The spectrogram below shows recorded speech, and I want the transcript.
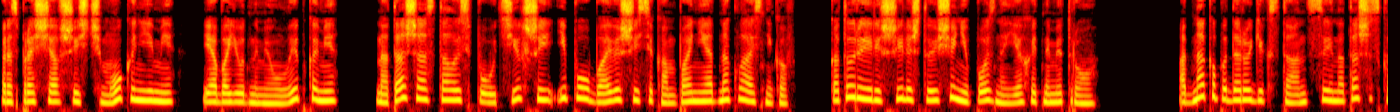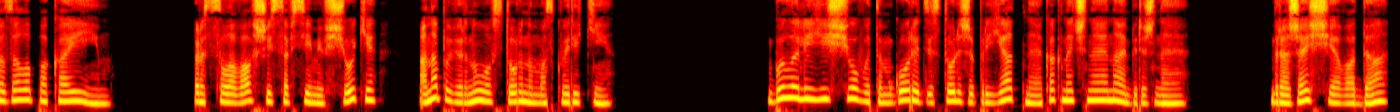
Распрощавшись чмоканьями и обоюдными улыбками, Наташа осталась поутихшей и поубавившейся компании одноклассников, которые решили, что еще не поздно ехать на метро. Однако по дороге к станции Наташа сказала пока и им. Расцеловавшись со всеми в щеки, она повернула в сторону Москвы-реки. Было ли еще в этом городе столь же приятное, как ночная набережная? Дрожащая вода,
